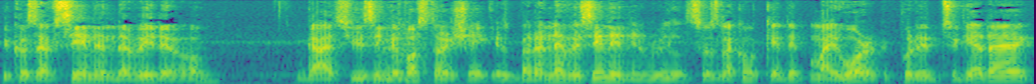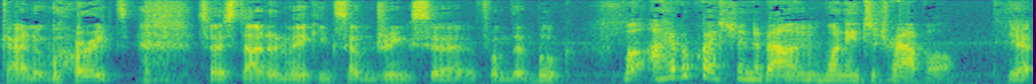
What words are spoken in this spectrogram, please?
because I've seen in the video guys using a Boston shakers, but I never seen it in real. So it's like, okay, that might work. Put it together, kind of worked. So I started making some drinks uh, from that book. well, I have a question about Hmm. wanting to travel. Yeah.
